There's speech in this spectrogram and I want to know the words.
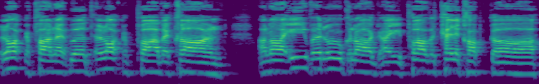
a lot of private with a lot of private clients, and I even organised a private helicopter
